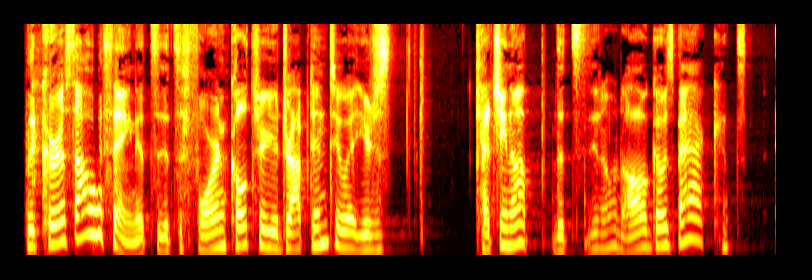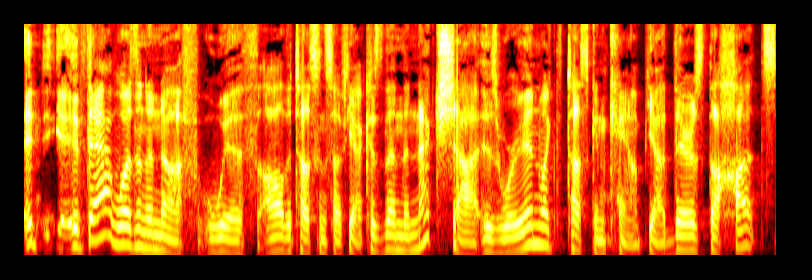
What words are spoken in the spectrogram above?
the Kurosawa thing. It's it's a foreign culture. You dropped into it. You're just catching up. That's you know, it all goes back. It's, it, if that wasn't enough with all the Tusken stuff, yeah, because then the next shot is we're in like the Tusken camp. Yeah, there's the huts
